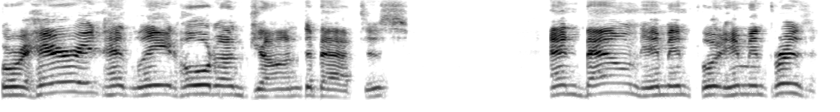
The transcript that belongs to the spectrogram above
For Herod had laid hold on John the Baptist and bound him and put him in prison.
